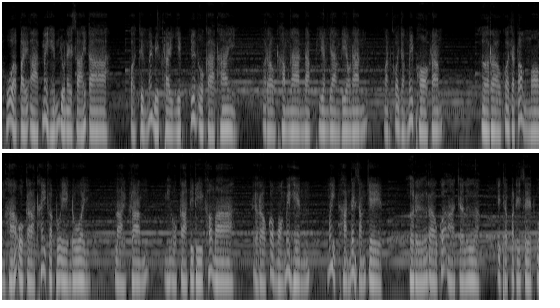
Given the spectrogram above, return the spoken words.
ทั่วไปอาจไม่เห็นอยู่ในสายตา ก็จึงไม่มีใครหยิบยื่นโอกาสให้ เราทำงานหนักเพียงอย่างเดียวนั้น มันก็ยังไม่พอครับ เราก็จะต้องมองหาโอกาสให้กับตัวเองด้วย หลายครั้งมีโอกาสดีๆเข้ามา แต่เราก็มองไม่เห็น ไม่ทันได้สังเกต หรือเราก็อาจจะเลือก ที่จะปฏิเสธโอ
